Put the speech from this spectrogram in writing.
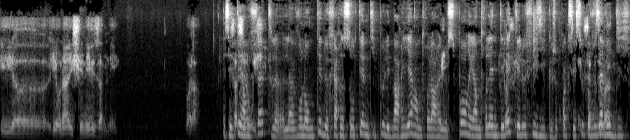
et, et on a enchaîné les années. Voilà. C'était en fait la, la, volonté de faire sauter un petit peu les barrières entre l'art oui. et le sport et entre l'intellect et le physique. Je crois que c'est ce que vous avez dit.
